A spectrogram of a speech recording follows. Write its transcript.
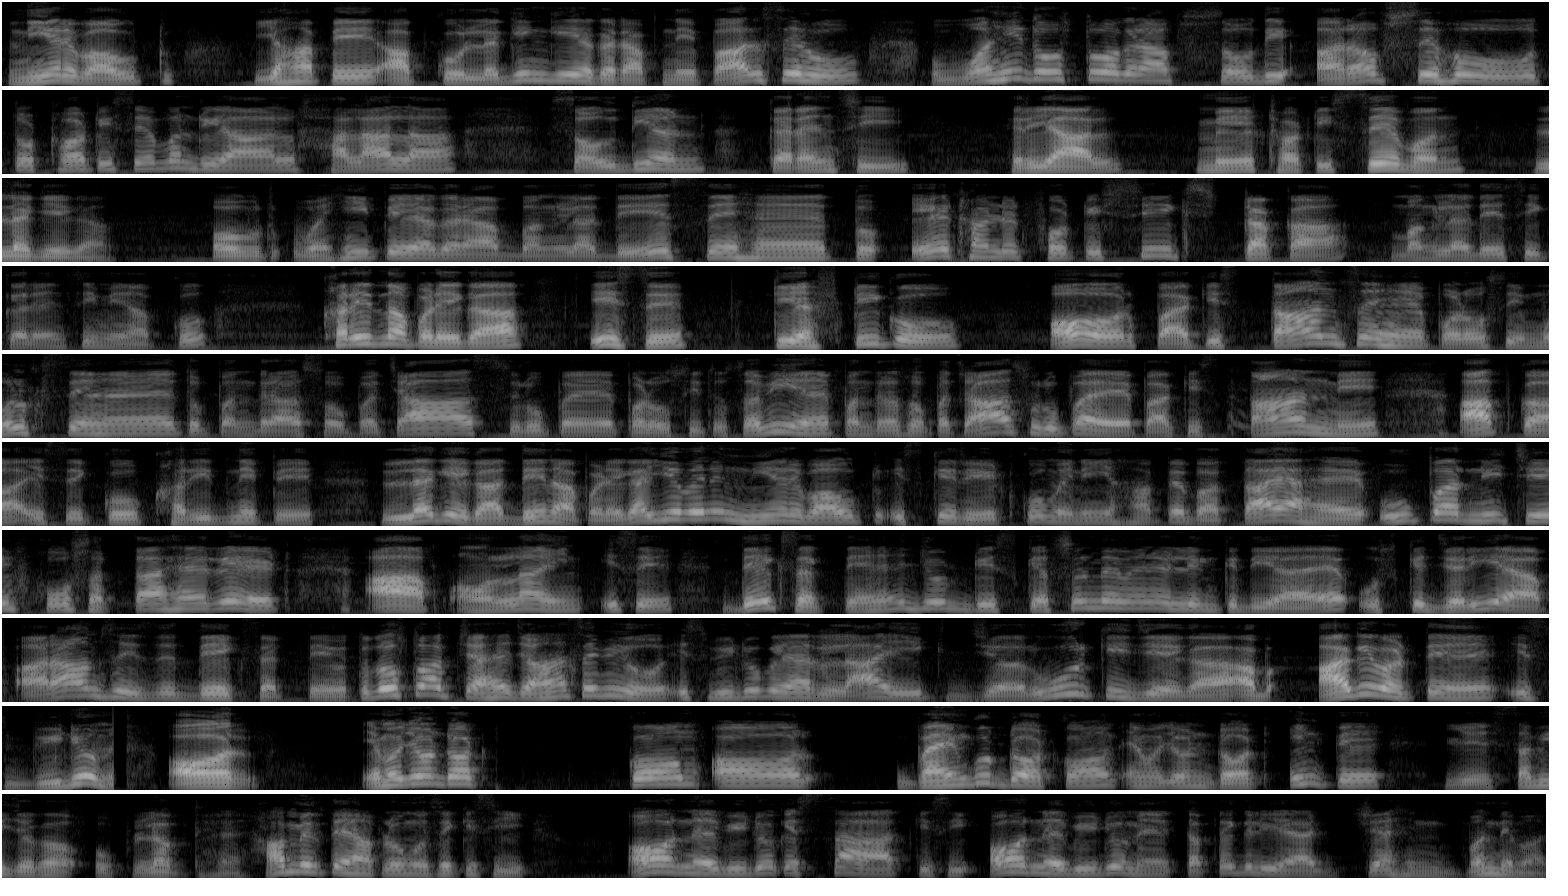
near about یہاں پہ آپ کو لگیں گے اگر آپ نیپال سے ہو۔ وہیں دوستو اگر آپ سعودی عرب سے ہو تو تھرٹی سیون ریال حلالہ سعودین کرنسی ریال میں تھرٹی سیون لگے گا۔ اور وہیں پہ اگر آپ بنگلہ دیش سے ہیں تو eight hundred forty six taka Bangladeshi currency میں آپ کو خریدنا پڑے گا۔ اس ٹی ایف ٹی کو اور پاکستان سے ہیں، پڑوسی ملک سے ہیں تو پندرہ سو پچاس روپے، پڑوسی تو سبھی ہیں، پندرہ سو پچاس روپے پاکستان میں آپ کا اسے کو خریدنے پہ لگے گا، دینا پڑے گا۔ یہ میں نے نیئر اباؤٹ اس کے ریٹ کو میں نے یہاں پہ بتایا ہے۔ اوپر نیچے ہو سکتا ہے ریٹ آپ آن لائن اسے دیکھ سکتے ہیں۔ جو ڈسکرپشن میں میں نے لنک دیا ہے، اس کے ذریعے آپ آرام سے اسے دیکھ سکتے ہو۔ تو دوستو، آپ چاہے جہاں سے بھی ہو، اس ویڈیو کو یار لائک ضرور کیجیے گا۔ اب آگے بڑھتے ہیں اس ویڈیو میں۔ اور امیجون ڈاٹ کام اور Banggood dot com Amazon dot in پہ یہ سبھی جگہ اپلبدھ ہے ہم ملتے ہیں آپ لوگوں سے کسی اور نئے ویڈیو کے ساتھ کسی اور نئے ویڈیو میں تب تک کے لیے جے ہند بندے مات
